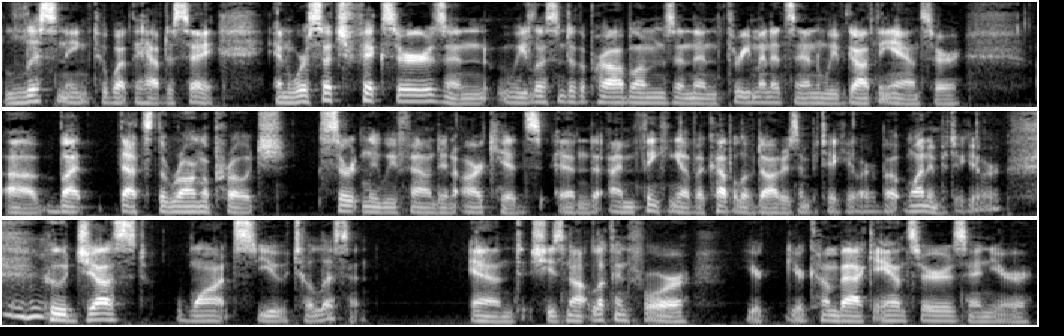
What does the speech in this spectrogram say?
listening to what they have to say. And we're such fixers, and we listen to the problems, and then three minutes in, we've got the answer. Uh, but that's the wrong approach. Certainly, we found in our kids, and I'm thinking of a couple of daughters in particular, but one in particular, mm-hmm. who just wants you to listen. And she's not looking for your your comeback answers and your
